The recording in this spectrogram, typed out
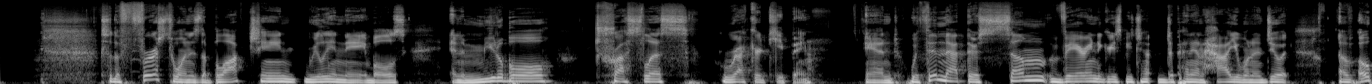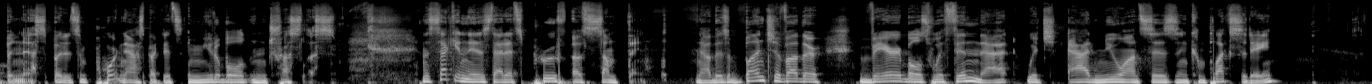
So the first one is the blockchain really enables an immutable, trustless record keeping. And within that, there's some varying degrees depending on how you want to do it of openness, but its important aspect, it's immutable and trustless. And the second is that it's proof of something. Now, there's a bunch of other variables within that which add nuances and complexity,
